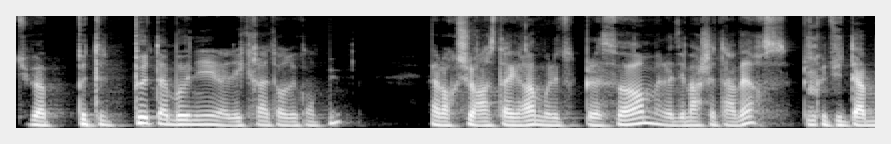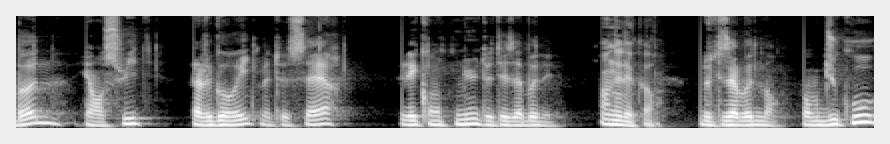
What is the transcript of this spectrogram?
Tu vas peut-être peu t'abonner à des créateurs de contenu. Alors que sur Instagram ou les autres plateformes, la démarche est inverse, puisque tu t'abonnes et ensuite l'algorithme te sert les contenus de tes abonnés. On est d'accord. De tes abonnements. Donc du coup,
